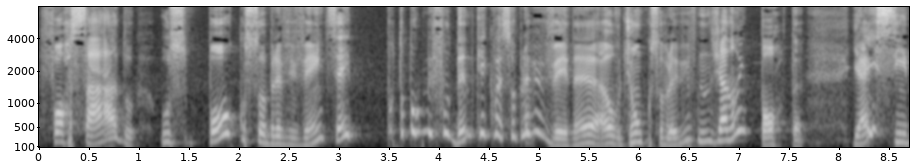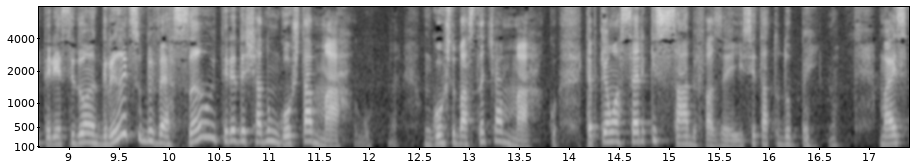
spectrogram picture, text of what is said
forçado os poucos sobreviventes, e aí eu tô um pouco me fudendo quem é que vai sobreviver, né? Ah, o John que sobrevive já não importa. E aí sim, teria sido uma grande subversão e teria deixado um gosto amargo. Né? Um gosto bastante amargo. Até porque é uma série que sabe fazer isso e tá tudo bem. Né? Mas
